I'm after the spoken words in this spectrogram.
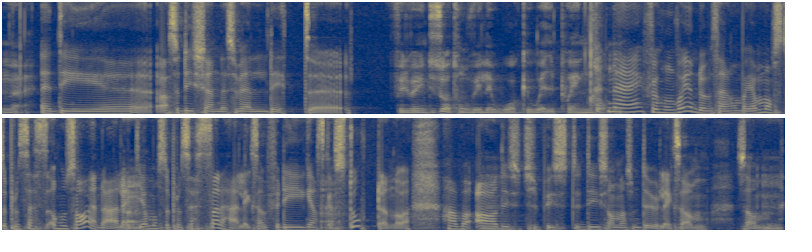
Nej. Eh, Det, alltså det kändes väldigt... eh, För det var ju inte så att hon ville walk away på en gång. Nej, för hon var ju ändå så här, hon bara, jag måste processa. Hon sa ändå ärligt, Ja. jag måste processa det här liksom, för det är ju ganska stort ändå. Han bara, ja ah, det är så typiskt, det är sådana som du liksom. Som,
